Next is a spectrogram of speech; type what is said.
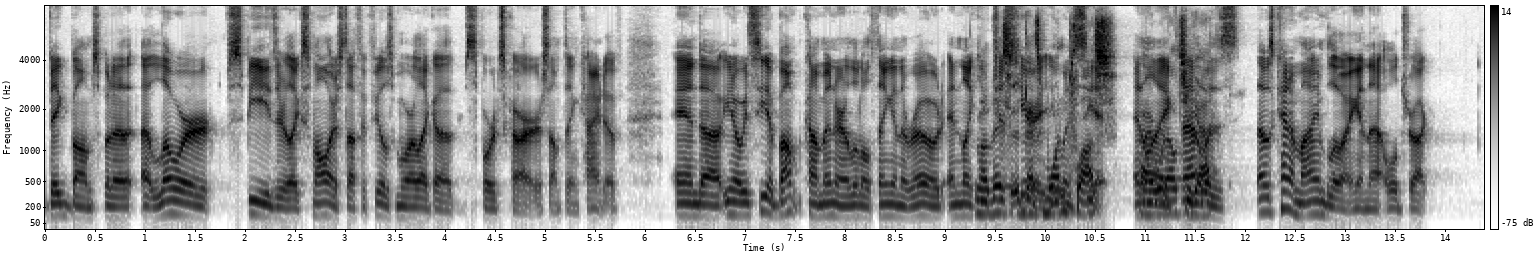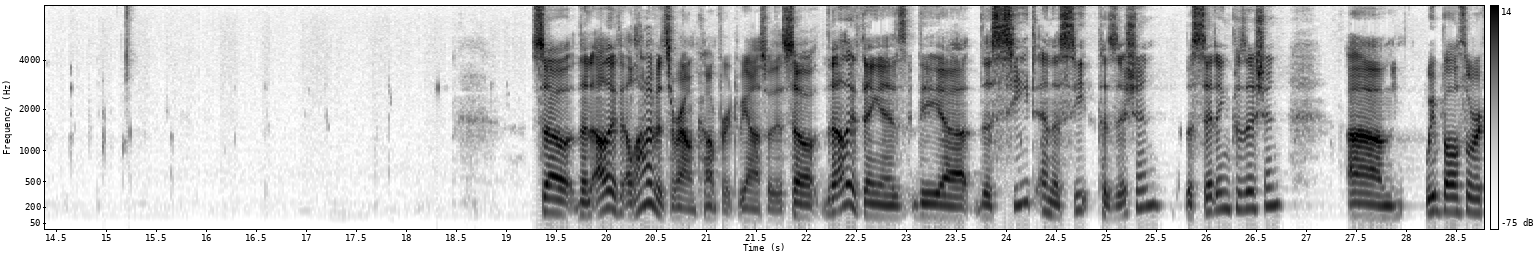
big bumps but at, at lower speeds or like smaller stuff it feels more like a sports car or something kind of and uh, you know we'd see a bump coming or a little thing in the road and like Well, you just hear that's it you one plus. it and right, like that was that was kind of mind-blowing in that old truck So the other, th- a lot of it's around comfort, to be honest with you. So the other thing is the uh, the seat and the seat position, the sitting position. Um, we both were,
